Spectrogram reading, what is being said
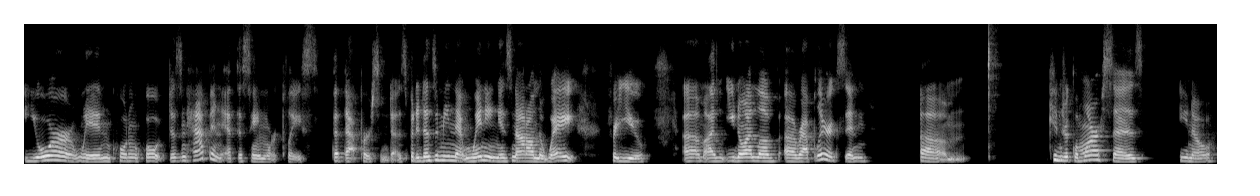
your win, quote unquote, doesn't happen at the same workplace that that person does, but it doesn't mean that winning is not on the way for you. Um, I, you know, I love uh, rap lyrics, and um, Kendrick Lamar says, you know,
